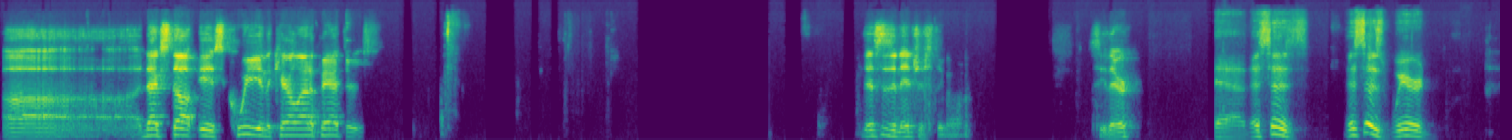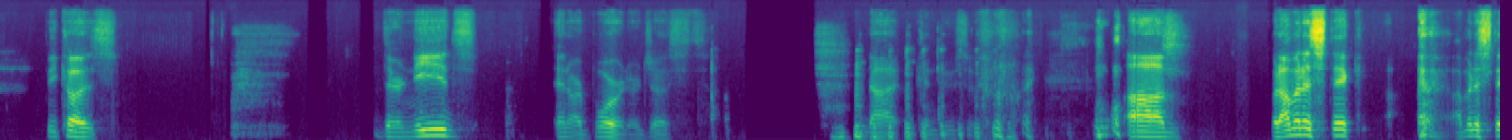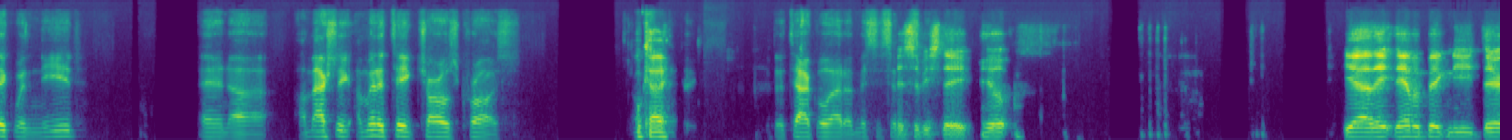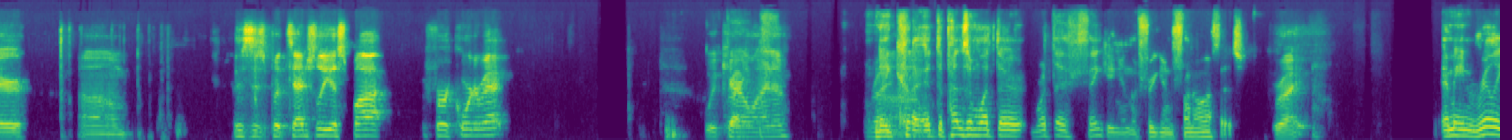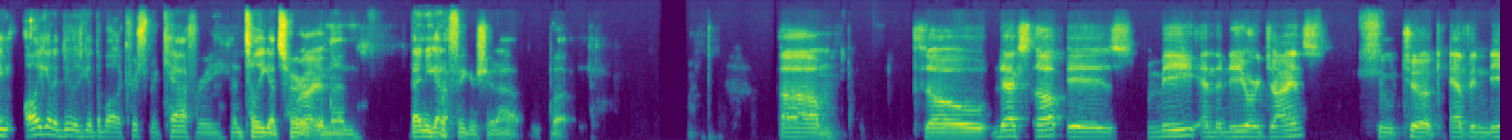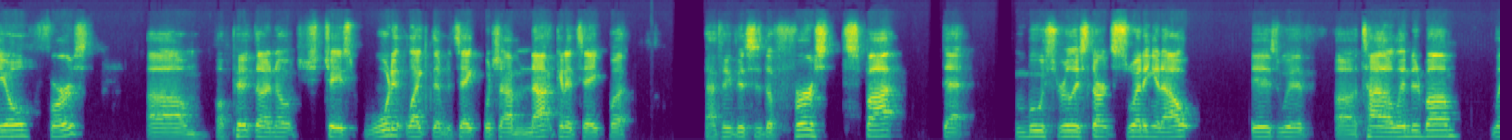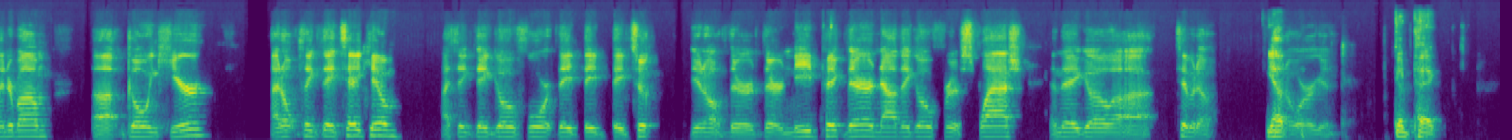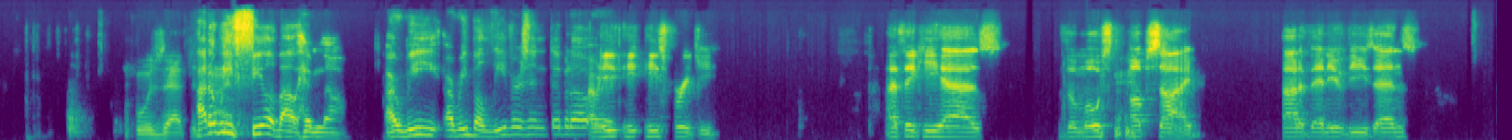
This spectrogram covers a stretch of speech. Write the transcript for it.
Uh next up is Quee and the Carolina Panthers. This is an interesting one. See there? Yeah, this is this is weird because their needs and our board are just not conducive. um, but I'm gonna stick. I'm gonna stick with need, and uh, I'm actually I'm gonna take Charles Cross, Okay. the tackle out of Mississippi. Mississippi State. State. Yep. Yeah, they, they have a big need there. Um, this is potentially a spot for a quarterback with Carolina. They could. It depends on what they're what they're thinking in the freaking front office. Right. I mean, really, all you got to do is get the ball to Christian McCaffrey until he gets hurt, Right. and then then you got to figure shit out. But Um, so next up is me and the New York Giants, who took Evan Neal first. Um, a pick that I know Chase wouldn't like them to take, which I'm not going to take, but I think this is the first spot that Moose really starts sweating it out is with uh, Tyler Lindenbaum, Linderbaum uh, going here. I don't think they take him. I think they go for they they they took you know their their need pick there. Now they go for a splash and they go uh Thibodeaux out yep, of Oregon. good pick. Who was that? The How do we feel about him though? Are we are we believers in Thibodeaux? I mean, he, he he's freaky. I think he has the most upside out of any of these ends.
